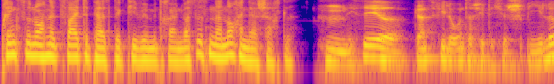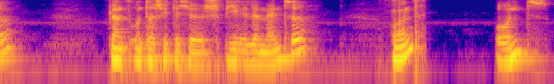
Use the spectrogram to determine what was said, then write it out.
bringst du noch eine zweite Perspektive mit rein. Was ist denn da noch in der Schachtel? Hm, ich sehe ganz viele unterschiedliche Spiele, ganz unterschiedliche Spielelemente. Und? Und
